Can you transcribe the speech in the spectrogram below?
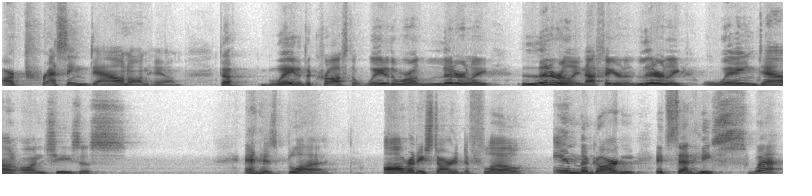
are pressing down on him. The weight of the cross, the weight of the world, literally, literally, not figuratively, literally weighing down on Jesus. And his blood already started to flow in the garden. It said he sweat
